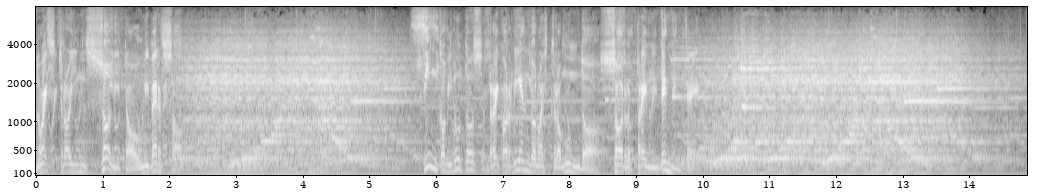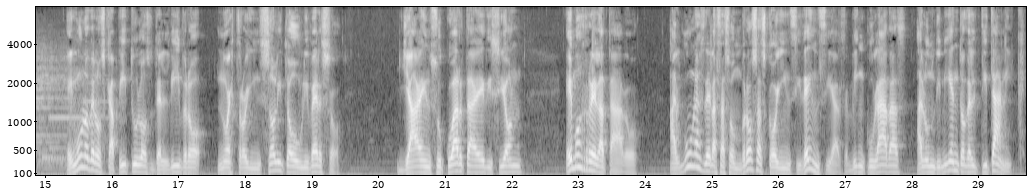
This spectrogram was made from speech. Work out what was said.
Nuestro insólito universo. Cinco minutos recorriendo nuestro mundo sorprendente. En uno de los capítulos del libro Nuestro insólito universo, ya en su cuarta edición, hemos relatado algunas de las asombrosas coincidencias vinculadas al hundimiento del Titanic,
